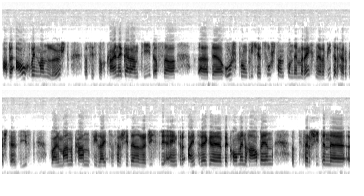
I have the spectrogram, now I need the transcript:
Aber auch wenn man löscht, das ist doch keine Garantie, dass äh, äh, der ursprüngliche Zustand von dem Rechner wiederhergestellt ist, weil man kann vielleicht verschiedene Registry-Einträge bekommen haben, verschiedene äh,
